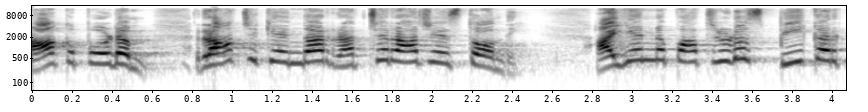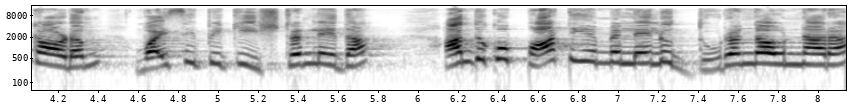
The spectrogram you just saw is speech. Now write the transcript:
రాకపోవడం రాజకీయంగా రచ్చరాజేస్తోంది అయ్యన్న పాత్రుడు స్పీకర్ కావడం వైసీపీకి ఇష్టం లేదా? అందుకు పార్టీ ఎమ్మెల్యేలు దూరంగా ఉన్నారా?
